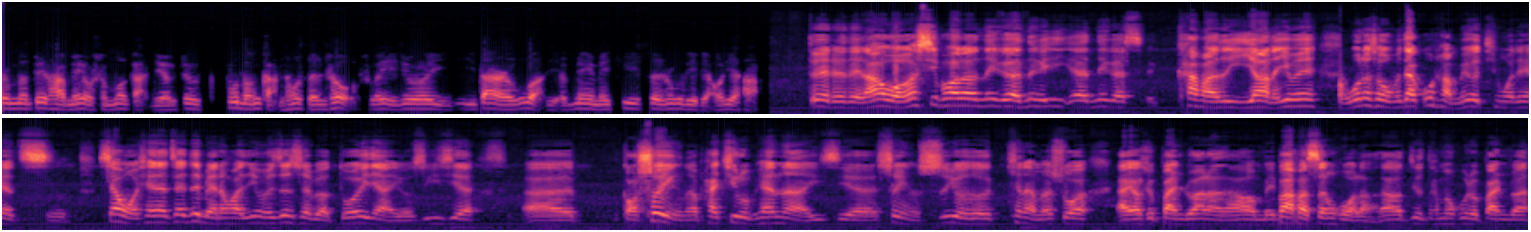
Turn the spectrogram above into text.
人们对他没有什么感觉，就不能感同身受，所以就是一带而过，也没没去深入的了解他。对对对，然后我和细胞的那个那个呃那个看法是一样的，因为我那时候我们在工厂没有听过这些词，像我现在在这边的话，因为认识的比较多一点，有是一些呃。搞摄影的、拍纪录片的一些摄影师，有时候听他们说，哎，要去搬砖了，然后没办法生活了，然后就他们会说搬砖。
